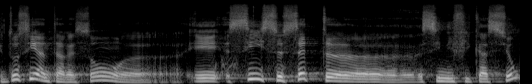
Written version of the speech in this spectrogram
est aussi intéressant. Euh, et si cette signification,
